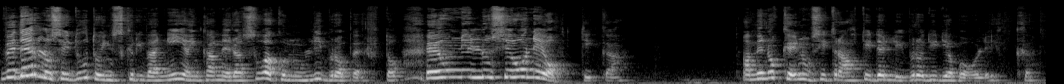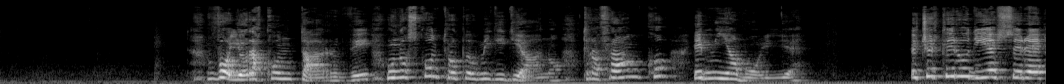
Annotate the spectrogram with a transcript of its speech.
Vederlo seduto in scrivania in camera sua con un libro aperto è un'illusione ottica, a meno che non si tratti del libro di Diabolic. Voglio raccontarvi uno scontro pomeridiano tra Franco e mia moglie e cercherò di essere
